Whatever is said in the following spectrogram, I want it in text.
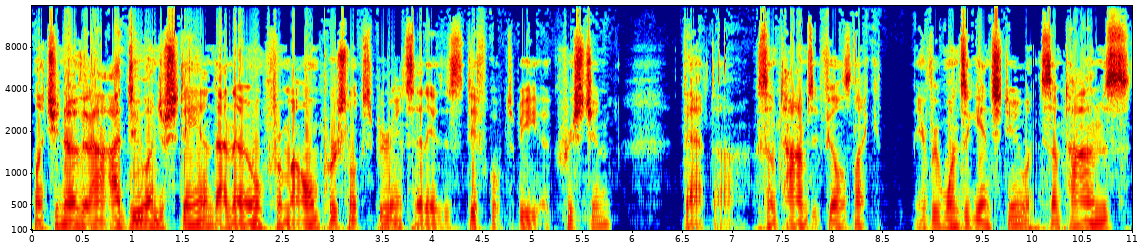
let you know that I, I, do understand. I know from my own personal experience that it is difficult to be a Christian. That uh, sometimes it feels like everyone's against you, and sometimes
